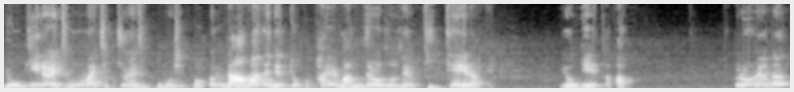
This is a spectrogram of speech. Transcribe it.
여기를 정말 집중해서 보고 싶어. 그럼 나만의 네트워크 파일 만들어 두세요. 디테일하게 여기에다가 그러면은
